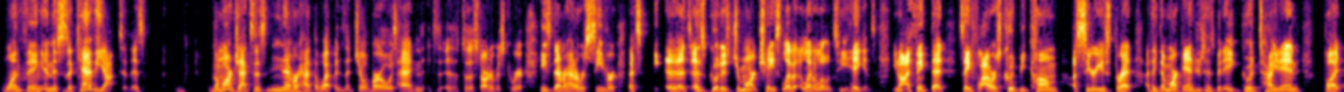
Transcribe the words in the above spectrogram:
one thing, and this is a caveat to this, Lamar Jackson has never had the weapons that Joe Burrow has had in, to, to the start of his career. He's never had a receiver that's, uh, that's as good as Ja'Marr Chase, let, let alone Tee Higgins. You know, I think that Zay Flowers could become a serious threat. I think that Mark Andrews has been a good tight end, but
